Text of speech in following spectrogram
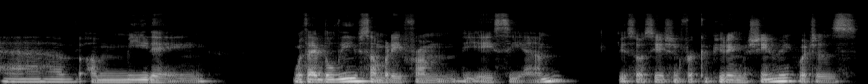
have a meeting with, I believe, somebody from the ACM, the Association for Computing Machinery, which is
